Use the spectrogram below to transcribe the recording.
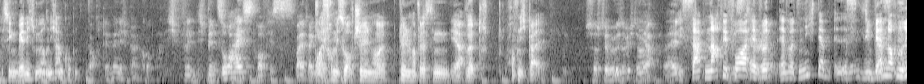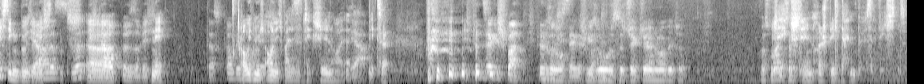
Deswegen werde ich ihn mir auch nicht angucken. Doch, den werde ich mir angucken. Ich, will, ich bin so heiß drauf, wie es weitergeht. Boah, ich freue mich so auf Chillenhall. Chillenhall für das Ding Ja. wird hoffentlich geil. Ist das der Bösewicht, oder? ja, Ich sag nach wie vor, er wird, er wird nicht der. Es, sie werden Das- noch einen richtigen ja, Bösewicht. das wird nicht äh, der Hauptbösewicht. Nee, Das glaube ich, glaube ich nämlich auch nicht, weil es ist Jack Chillenhall. Ja. Bitte. Ich bin sehr gespannt. Ich bin Wieso, wirklich sehr gespannt. wieso ist das Jack Gyllenhaal, bitte? Was meinst Jack du? Chillenhall spielt keinen Bösewicht. Hast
